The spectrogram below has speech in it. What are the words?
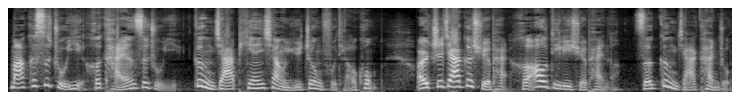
马克思主义和凯恩斯主义更加偏向于政府调控，而芝加哥学派和奥地利学派呢，则更加看重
